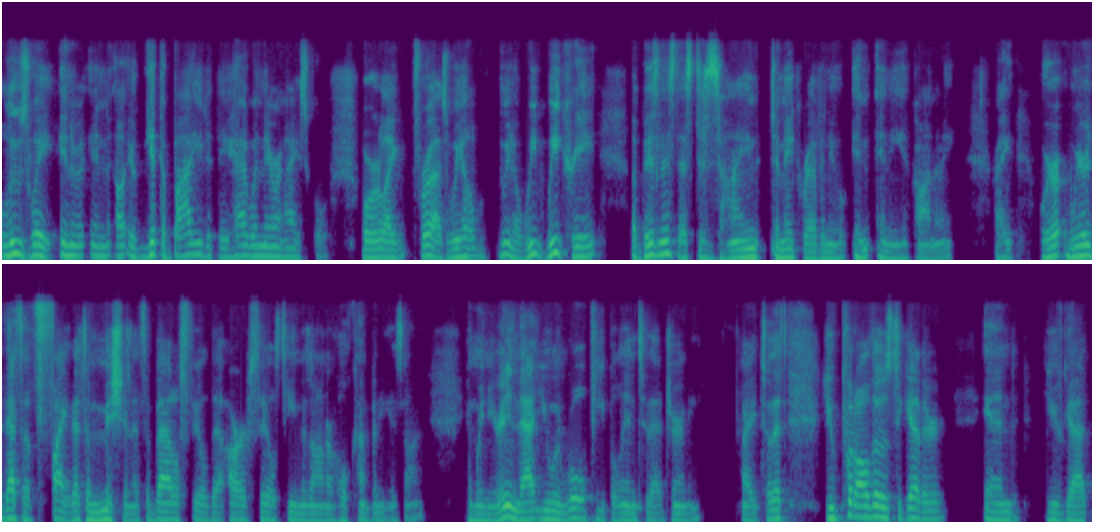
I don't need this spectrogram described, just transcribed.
lose weight in, in uh, get the body that they had when they were in high school. Or like for us we help you know we we create a business that's designed to make revenue in any economy right? We're we're that's a fight that's a mission that's a battlefield that our sales team is on our whole company is on. And when you're in that you enroll people into that journey right? So that's you put all those together and you've got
